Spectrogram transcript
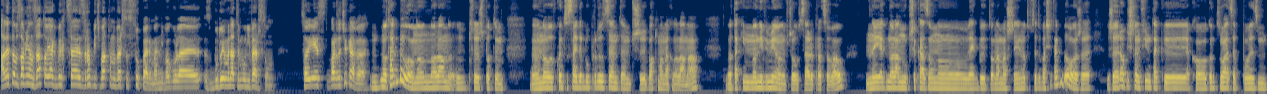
ale to w zamian za to jakby chce zrobić Batman vs. Superman i w ogóle zbudujmy na tym uniwersum. Co jest bardzo ciekawe. No tak było, no Nolan y, przecież po tym no w końcu Snyder był producentem przy Batmanach Nolana. No takim, no niewymienionym w czołówce, ale pracował. No i jak Nolan mu przekazał, no jakby to na maszynie, no to wtedy właśnie tak było, że, że robisz ten film tak y, jako kontynuacja powiedzmy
